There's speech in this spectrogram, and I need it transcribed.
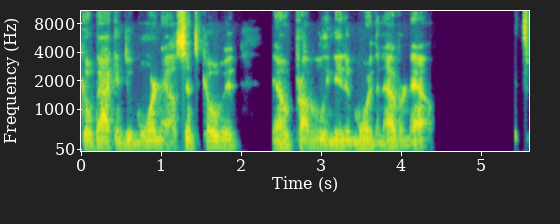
go back and do more now since COVID. You know, probably need it more than ever now. It's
